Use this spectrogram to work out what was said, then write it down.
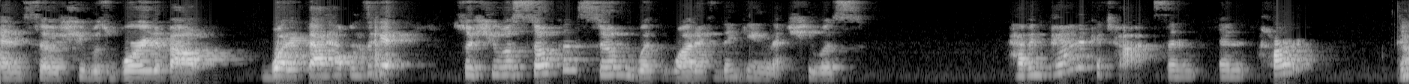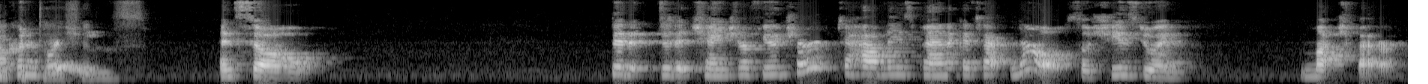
And so she was worried about what if that happens again. So she was so consumed with what if thinking that she was having panic attacks and, and heart and couldn't breathe. And so, did it did it change her future to have these panic attacks? No. So she's doing much better,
